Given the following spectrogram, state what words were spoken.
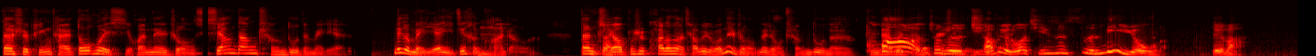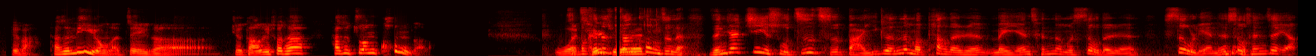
但是平台都会喜欢那种相当程度的美颜，那个美颜已经很夸张了。但只要不是夸张到乔贝罗那种那种程度呢，平台会觉得就是乔贝罗其实是利用了，对吧？对吧？他是利用了这个，就等于说他他是钻空子了。怎么可能钻空子呢？人家技术支持把一个那么胖的人美颜成那么瘦的人，瘦脸能瘦成这样，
